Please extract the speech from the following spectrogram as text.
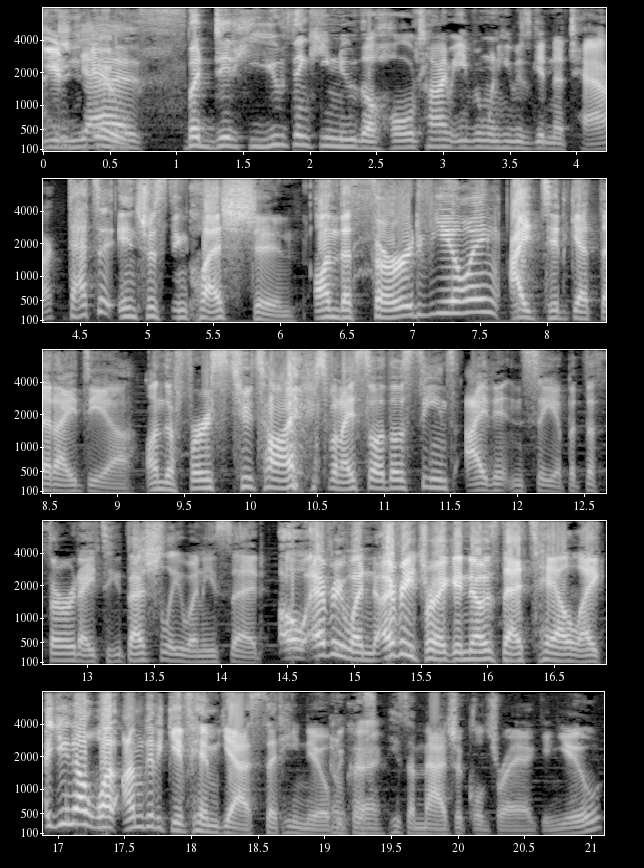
"You knew." But did he, you think he knew the whole time, even when he was getting attacked? That's an interesting question. On the third viewing, I did get that idea. On the first two times when I saw those scenes, I didn't see it. But the third, I especially when he said, "Oh, everyone, every dragon knows that tale." Like, you know what? I'm gonna give him yes that he knew because Okay. he's a magical dragon. You?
